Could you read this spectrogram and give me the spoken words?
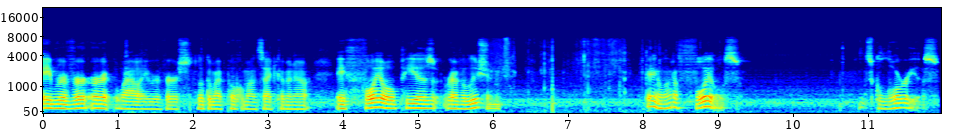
a reverse, or wow, a reverse. Look at my Pokemon side coming out. A foil Pia's Revolution. Getting a lot of foils. It's glorious.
